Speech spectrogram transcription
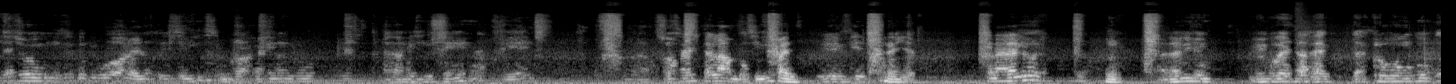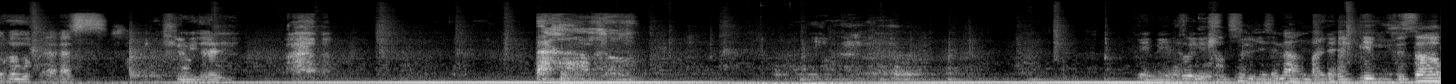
tak cuma kita keluar dari nak sini sebab dengan tu dalam itu sini okey. So saya dalam di sini Fine. Ya. Kenal lalu. Hmm. Lalu ni ni buat tak tak keluar tu tak lembut ke atas. Kami jalan. Ini tu ni senang pada tim besar.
